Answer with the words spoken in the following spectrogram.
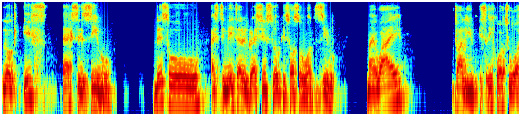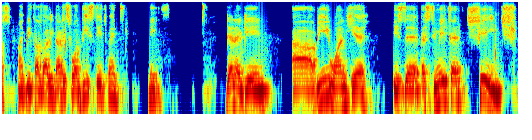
Look, if x is zero, this whole estimated regression slope is also what? Zero. My y value is equal to what? My beta value. That is what this statement means. Then again, uh, B1 here is the estimated change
